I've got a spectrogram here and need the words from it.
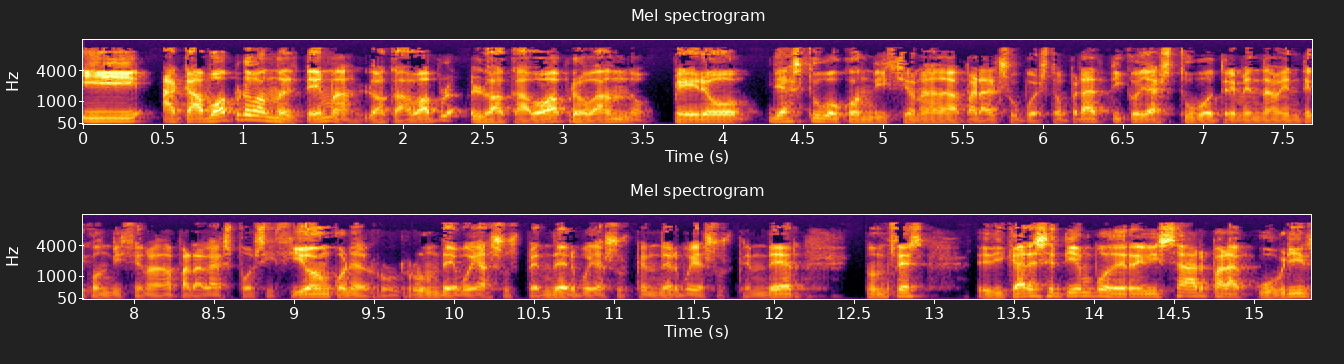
Y acabó aprobando el tema, lo acabó, lo acabó aprobando, pero ya estuvo condicionada para el supuesto práctico, ya estuvo tremendamente condicionada para la exposición, con el run run de voy a suspender, voy a suspender, voy a suspender. Entonces, dedicar ese tiempo de revisar para cubrir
